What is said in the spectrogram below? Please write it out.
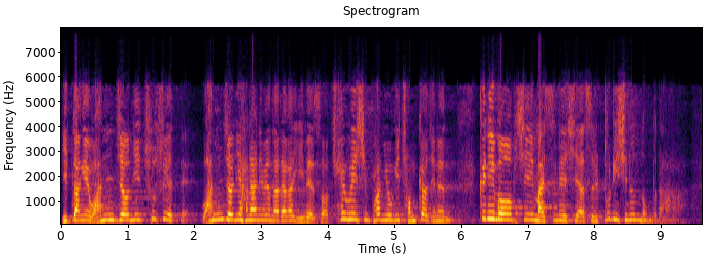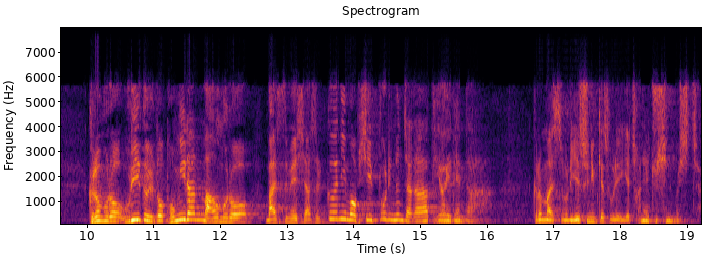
이 땅에 완전히 추수했대. 완전히 하나님의 나라가 임해서 최후의 심판이 오기 전까지는 끊임없이 말씀의 씨앗을 뿌리시는 농부다. 그러므로 우리들도 동일한 마음으로 말씀의 씨앗을 끊임없이 뿌리는 자가 되어야 된다. 그런 말씀을 예수님께서 우리에게 전해주시는 것이죠.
